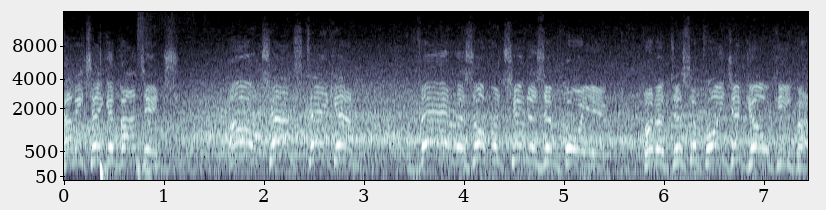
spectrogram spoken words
Can he take advantage? Oh, chance taken! There is opportunism for you, but a disappointed goalkeeper.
